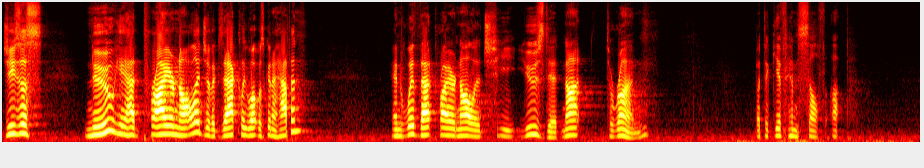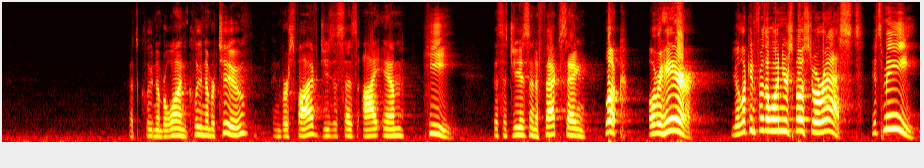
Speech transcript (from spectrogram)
Jesus knew he had prior knowledge of exactly what was going to happen. And with that prior knowledge, he used it not to run, but to give himself up. That's clue number one. Clue number two, in verse 5, Jesus says, I am he. This is Jesus, in effect, saying, Look, over here. You're looking for the one you're supposed to arrest. It's me.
